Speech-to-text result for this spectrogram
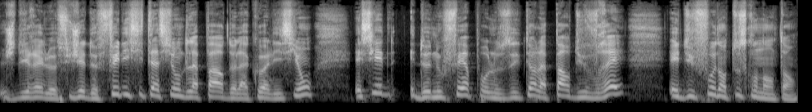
je dirais, le sujet de félicitations de la part de la coalition Essayez de nous faire pour nos auditeurs la part du vrai et du faux dans tout ce qu'on entend.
